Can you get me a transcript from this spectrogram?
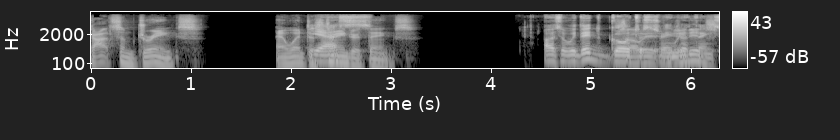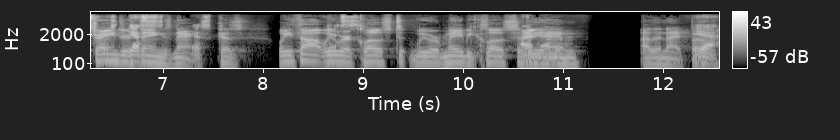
got some drinks, and went to Yes. Stranger Things. Oh, so we did go So to we- Stranger Things. we did Things. Stranger Yes, Things next yes. because we thought we were close to we were maybe close to I the remember. end of the night. But Yeah.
